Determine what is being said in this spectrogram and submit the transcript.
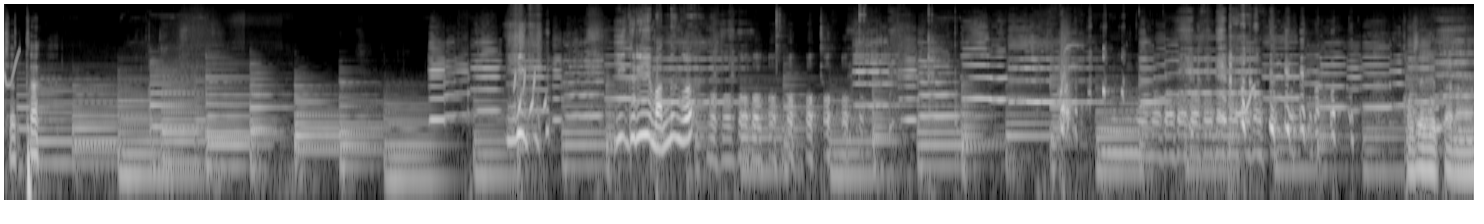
좋다. 이 그림이 맞는 거야? 고생했다 너.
